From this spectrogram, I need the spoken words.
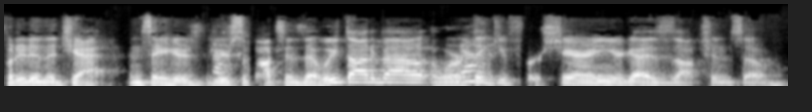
put it in the chat and say here's yeah. here's some options that we thought about or yeah. thank you for sharing your guys' options so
